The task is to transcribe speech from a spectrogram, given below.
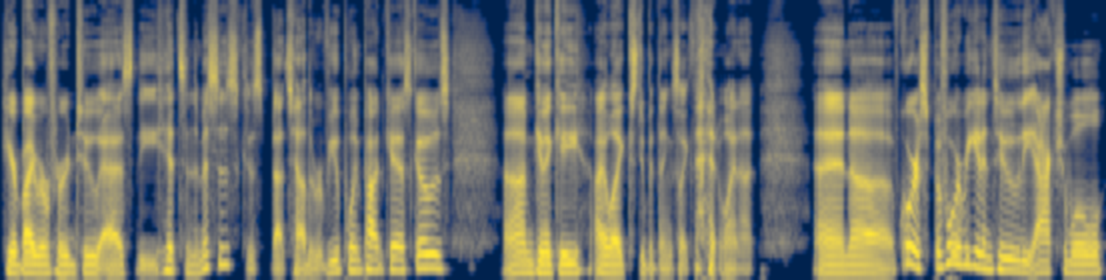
hereby referred to as the hits and the misses, because that's how the Review Point podcast goes. I'm gimmicky. I like stupid things like that. Why not? And uh, of course, before we get into the actual,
